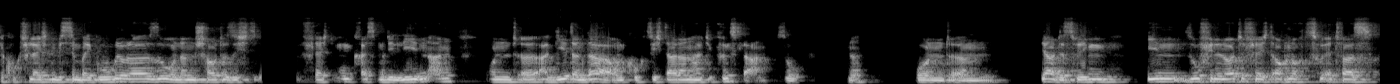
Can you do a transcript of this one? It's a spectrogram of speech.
der guckt vielleicht ein bisschen bei Google oder so und dann schaut er sich vielleicht im Umkreis mal die Läden an und äh, agiert dann da und guckt sich da dann halt die Künstler an. So. Ne? Und ähm, ja, deswegen gehen so viele Leute vielleicht auch noch zu etwas,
